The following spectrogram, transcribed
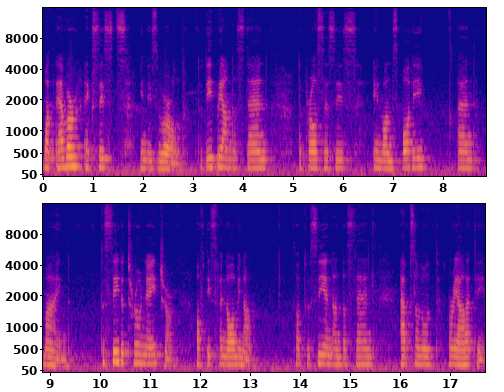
whatever exists in this world, to deeply understand the processes in one's body and mind, to see the true nature of this phenomena, so to see and understand absolute reality.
